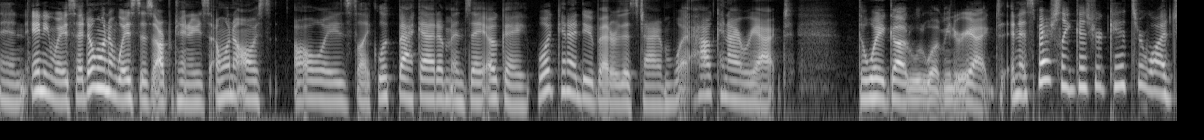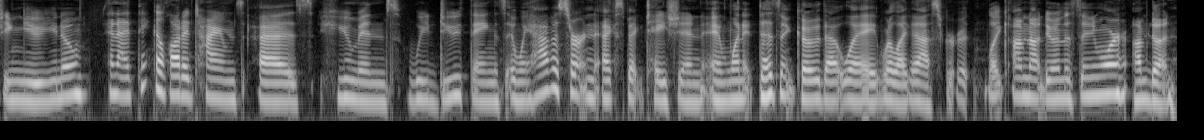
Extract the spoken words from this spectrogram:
and anyways, I don't want to waste those opportunities. I want to always always like look back at them and say, okay, what can I do better this time? What how can I react the way God would want me to react? And especially because your kids are watching you, you know. And I think a lot of times as humans, we do things and we have a certain expectation, and when it doesn't go that way, we're like, ah, screw it. Like I'm not doing this anymore. I'm done.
